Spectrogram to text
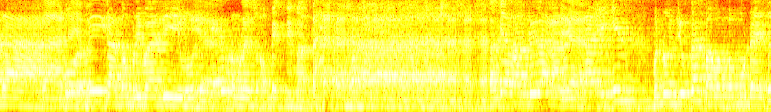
ada. Nggak ada ya, Murni kantong pribadi. Murni Iya. kayak udah mulai sobek nih bang. Tapi alhamdulillah karena. Menunjukkan bahwa pemuda itu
